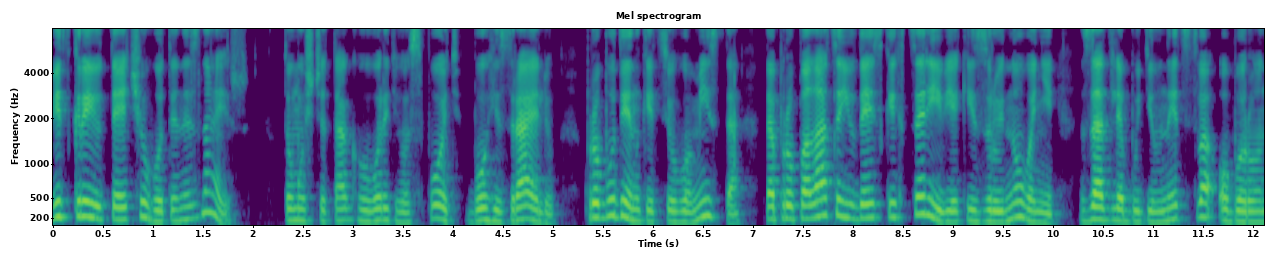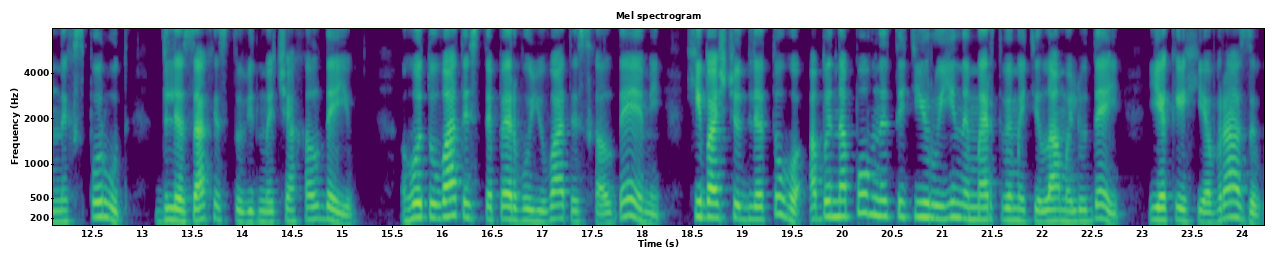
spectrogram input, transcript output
відкрию те, чого ти не знаєш. Тому що так говорить Господь, Бог Ізраїлю, про будинки цього міста та про палаци юдейських царів, які зруйновані задля будівництва оборонних споруд для захисту від меча халдеїв. готуватись тепер воювати з халдеями, хіба що для того, аби наповнити ті руїни мертвими тілами людей, яких я вразив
